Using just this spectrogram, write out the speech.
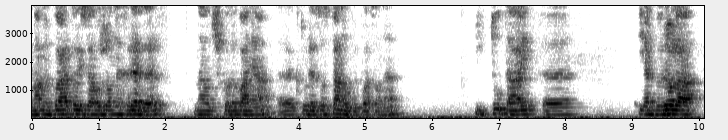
mamy wartość założonych rezerw na odszkodowania, które zostaną wypłacone. I tutaj jakby rola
